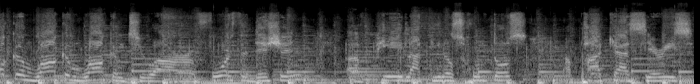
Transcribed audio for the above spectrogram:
welcome, welcome, welcome to our fourth edition of PA Latinos Juntos, a podcast series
